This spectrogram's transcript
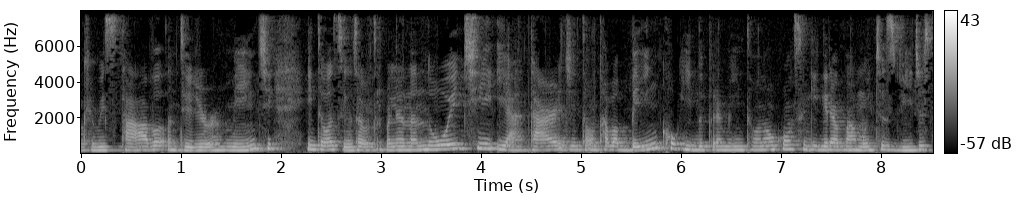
que eu estava anteriormente. Então, assim, eu estava trabalhando à noite e à tarde, então tava bem corrido para mim, então eu não consegui gravar muitos vídeos,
